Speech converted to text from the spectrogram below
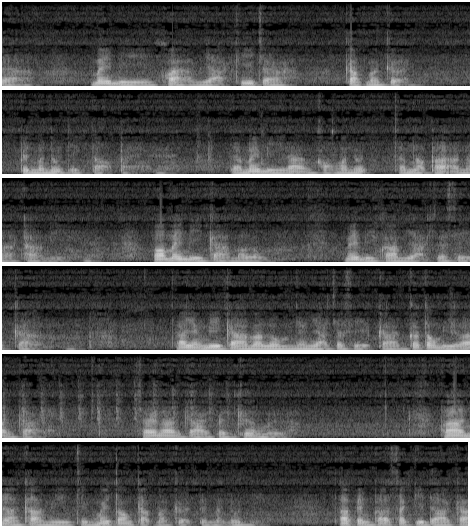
จะไม่มีความอยากที่จะกลับมาเกิดเป็นมนุษย์อีกต่อไป จะไม่มีร่างของมนุษย์สำหรับพระอนาคามี เพราะไม่มีการอารมณ์ไม่มีความอยากจะเสพกามถ้ายังมีการอารมณ์ยังอยากจะเสพกามก็ต้องมีร่างกาย ใช้ร่างกายเป็นเครื่องมือ พระอนาคามีจึงไม่ต้องกลับมาเกิดเป็นมนุษย์อีก ถ้าเป็นพระสกิดาคา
